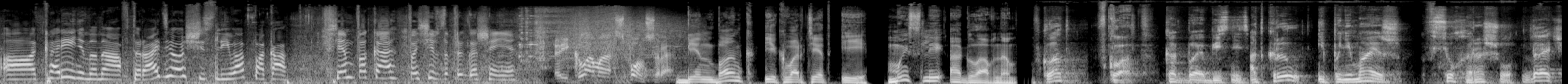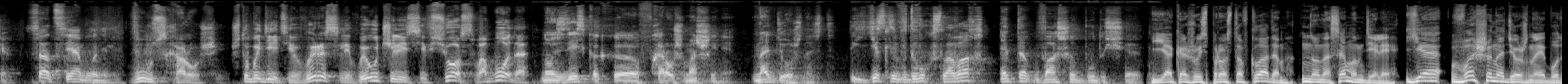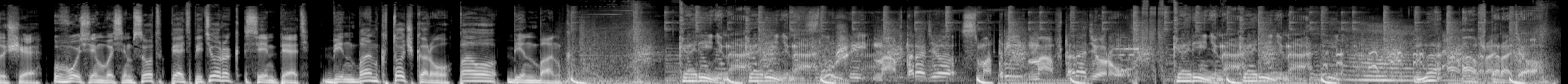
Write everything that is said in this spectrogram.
А, Каренина на Авторадио. Счастливо. Пока. Всем пока. Спасибо за приглашение. Реклама спонсора. Бинбанк и квартет И. Мысли о главном. Вклад? Вклад. Как бы объяснить? Открыл и понимаешь, все хорошо. Дача. Сад с яблонями. Вуз хороший. Чтобы дети выросли, выучились и все, свобода. Но здесь, как э, в хорошей машине, надежность. Если в двух словах, это ваше будущее. Я кажусь просто вкладом, но на самом деле я ваше надежное будущее. 8 800 5 пятерок 75. Бинбанк.ру. ПАО Бинбанк. Каренина. Каренина. Слушай на Авторадио, смотри на Авторадио.ру. Каренина. Каренина. На Авторадио.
